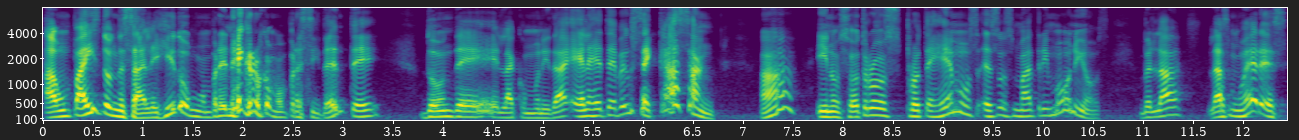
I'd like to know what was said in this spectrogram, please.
A un país donde se ha elegido un hombre negro como presidente, donde la comunidad LGTB se casan, ¿ah? y nosotros protegemos esos matrimonios, ¿verdad? Las mujeres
